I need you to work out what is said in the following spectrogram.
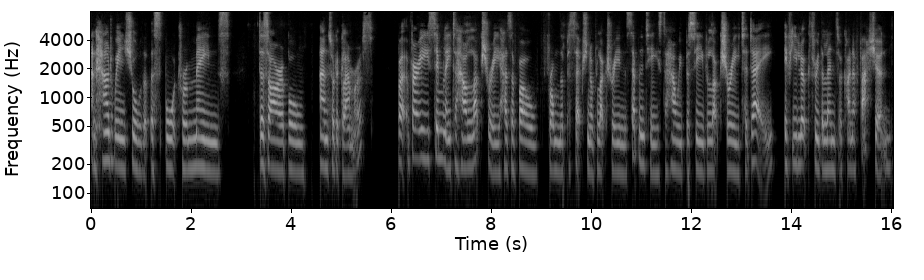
And how do we ensure that the sport remains desirable and sort of glamorous? But very similarly to how luxury has evolved from the perception of luxury in the 70s to how we perceive luxury today, if you look through the lens of kind of fashion,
